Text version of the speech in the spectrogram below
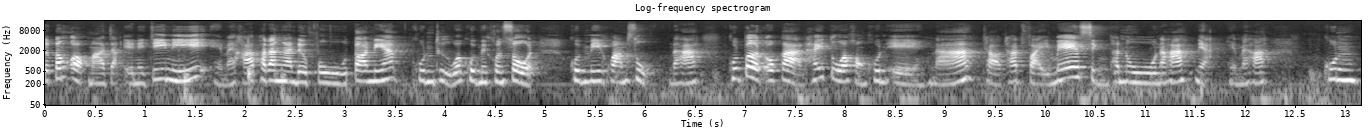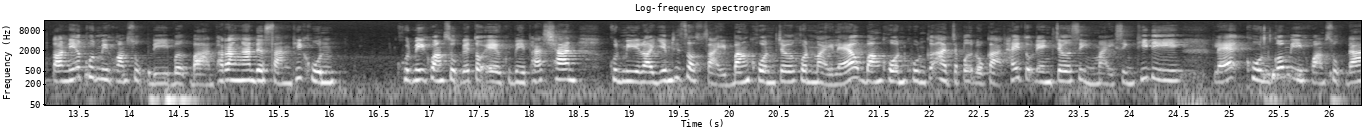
จะต้องออกมาจาก energy นี้เห็นไหมคะพลังงานเดลฟูตอนนี้คุณถือว่าคุณเป็นคนโสด คุณมีความสุขนะคะ คุณเปิดโอกาสให้ตัวของคุณเองนะ ชาวธาตุไฟเมษสิงธนูนะคะ เนี่ยเห็นไหมคะ คุณตอนนี้คุณมีความสุขดีเบิกบาน พลังงานเดอะซันที่คุณคุณมีความสุขในตัวเอง คุณมีแพชชั่น คุณมีรอยยิ้มที่สดใส บางคนเจอคนใหม่แล้ว บางคนคุณก็อาจจะเปิดโอกาสให้ตัวเองเจอสิ่งใหม่ สิ่งที่ดี และคุณก็มีความสุขได้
